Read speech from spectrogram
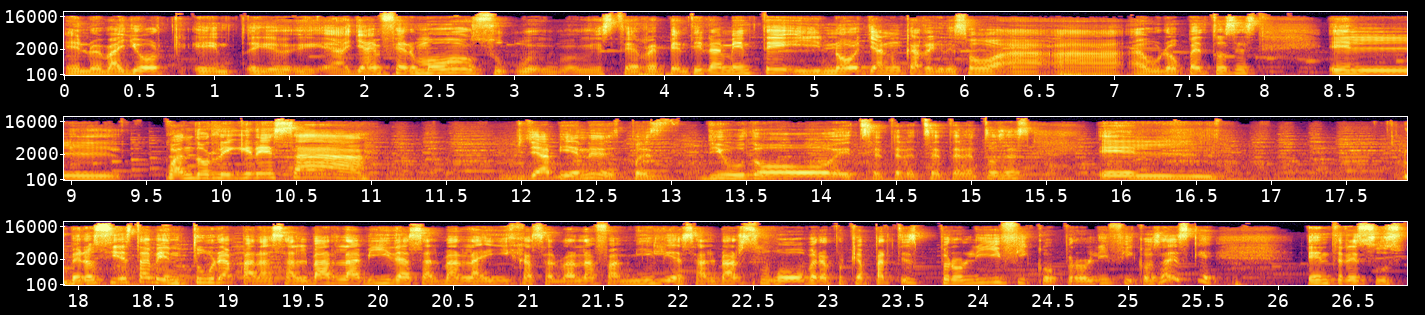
En Nueva York, eh, allá enfermó su- este, repentinamente y no, ya nunca regresó a, a- a Europa. Entonces, el, cuando regresa, ya viene después viudo, etcétera, etcétera. Entonces, el, pero sí esta aventura para salvar la vida, salvar la hija, salvar la familia, salvar su obra, porque aparte es prolífico, prolífico. ¿Sabes qué? Entre sus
